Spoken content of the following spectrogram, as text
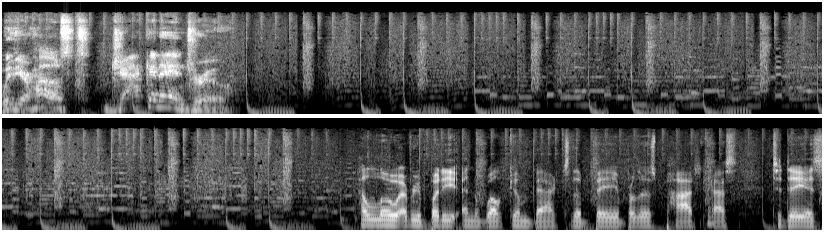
With your hosts, Jack and Andrew. Hello, everybody, and welcome back to the Bay Brothers podcast. Today is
